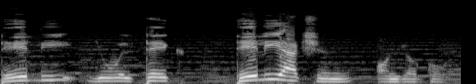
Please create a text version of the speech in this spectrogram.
daily you will take daily action on your goals.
